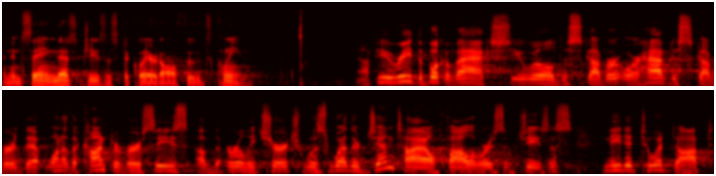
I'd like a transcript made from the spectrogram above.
And in saying this, Jesus declared all foods clean. Now, if you read the book of Acts, you will discover or have discovered that one of the controversies of the early church was whether Gentile followers of Jesus needed to adopt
